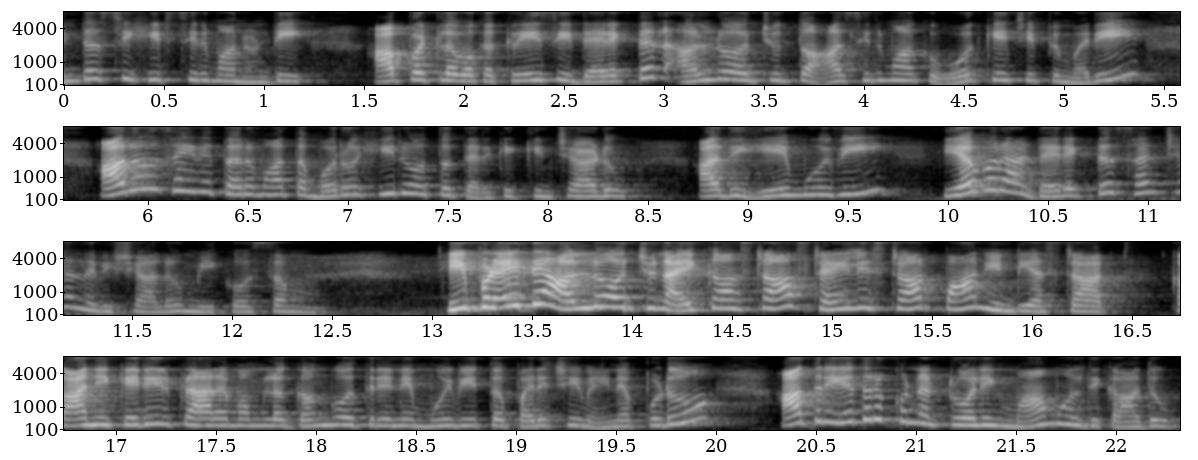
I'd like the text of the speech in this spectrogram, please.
ఇండస్ట్రీ హిట్ సినిమా నుండి అప్పట్లో ఒక క్రేజీ డైరెక్టర్ అల్లు అర్జున్తో ఆ సినిమాకు ఓకే చెప్పి మరీ అనౌన్స్ అయిన తర్వాత మరో హీరోతో తెరకెక్కించాడు. అది ఏ మూవీ? ఎవరా డైరెక్టర్? సంచలన విషయాలు మీకోసం. ఇప్పుడైతే Allu Arjun icon star stylish star pan India star. కానీ కెరీర్ ప్రారంభంలో గంగోత్రి అనే మూవీతో పరిచయం అయినప్పుడు అతను ఎదుర్కొన్న ట్రోలింగ్ మామూలుది కాదు.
